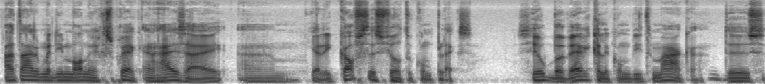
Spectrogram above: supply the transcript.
uiteindelijk met die man in gesprek. En hij zei, ehm, ja, die kast is veel te complex. Is heel bewerkelijk om die te maken. Dus,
